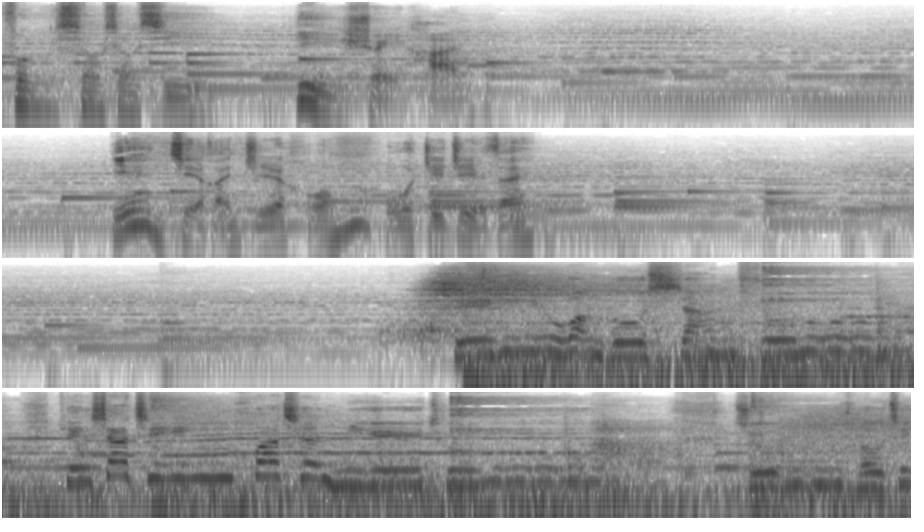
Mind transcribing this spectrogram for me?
风萧萧兮易水寒，燕雀安知鸿鹄之志哉！帝王不相负，天下尽化成余土。诸侯尽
